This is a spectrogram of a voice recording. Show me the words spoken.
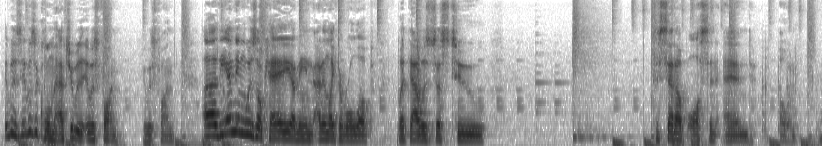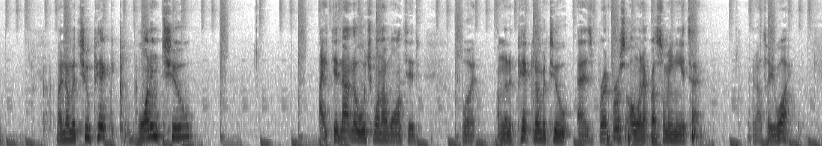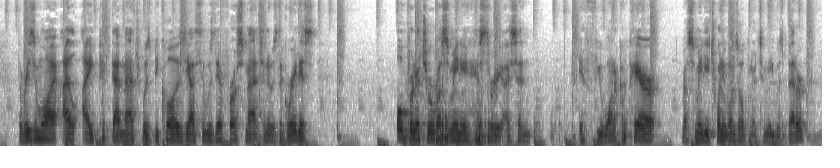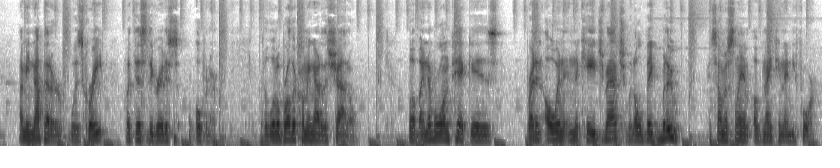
It was it was a cool match. It was it was fun. It was fun. Uh, the ending was okay. I mean, I didn't like the roll up, but that was just to to set up Austin and Owen. My number two pick, one and two. I did not know which one I wanted, but I'm gonna pick number two as Bret vs. Owen at WrestleMania 10, and I'll tell you why. The reason why I, I picked that match was because yes, it was their first match and it was the greatest opener to WrestleMania in history. I said, if you want to compare WrestleMania 21's opener to me was better. I mean, not better, was great but this is the greatest opener. The little brother coming out of the shadow. But my number one pick is Bret and Owen in the cage match with Old Big Blue in SummerSlam of 1994.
